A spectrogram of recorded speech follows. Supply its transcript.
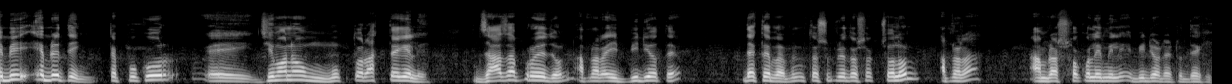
এবি এভরিথিং। একটা পুকুর, এই জীবাণু মুক্ত রাখতে গেলে যা যা প্রয়োজন আপনারা এই ভিডিওতে দেখতে পারবেন। তো সুপ্রিয় দর্শক, চলুন আপনারা, আমরা সকলে মিলে ভিডিওটা একটু দেখি।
